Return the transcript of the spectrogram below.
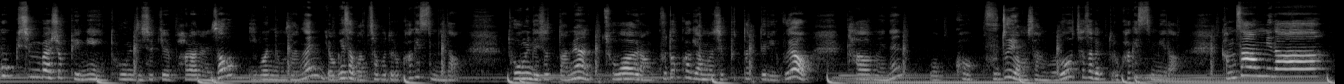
꼭 신발 쇼핑에 도움이 되셨길 바라면서 이번 영상은 여기서 마쳐보도록 하겠습니다. 도움이 되셨다면 좋아요랑 구독하기 한 번씩 부탁드리고요. 다음에는 워커 구두 영상으로 찾아뵙도록 하겠습니다. 감사합니다.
